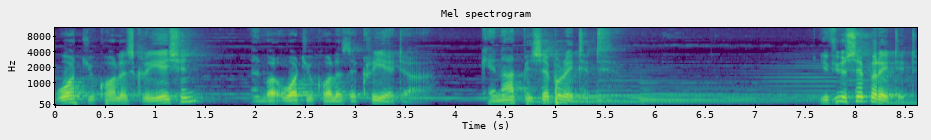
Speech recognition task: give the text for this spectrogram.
what you call as creation and what you call as the creator cannot be separated. If you separate it,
